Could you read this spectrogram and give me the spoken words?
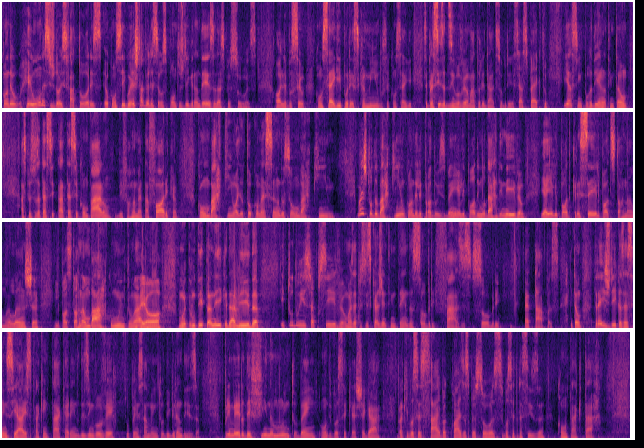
Quando eu reúno esses dois fatores, eu consigo estabelecer os pontos de grandeza das pessoas. Olha, você consegue ir por esse caminho, você consegue, você precisa desenvolver uma maturidade sobre esse aspecto e assim por diante. Então, as pessoas até se, até se comparam de forma metafórica com um barquinho. Olha, eu estou começando, eu sou um barquinho. Mas todo barquinho, quando ele produz bem, ele pode mudar de nível. E aí ele pode crescer, ele pode se tornar uma lancha, ele pode se tornar um barco muito maior, muito um Titanic da vida. E tudo isso é possível, mas é preciso que a gente entenda sobre fases, sobre etapas. Então, três dicas essenciais para quem está querendo desenvolver o pensamento de grandeza. Primeiro, defina muito bem onde você quer chegar, para que você saiba quais as pessoas você precisa contactar.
